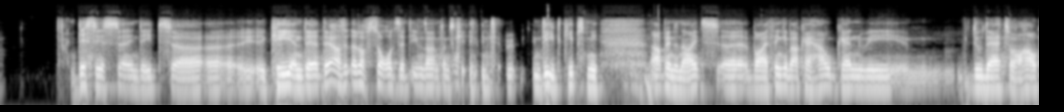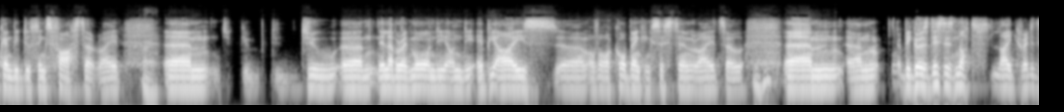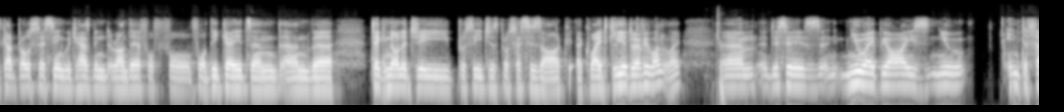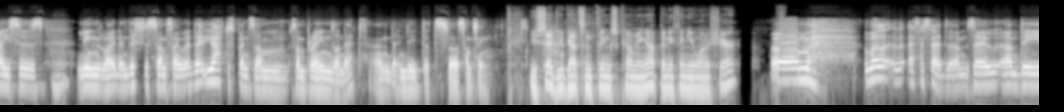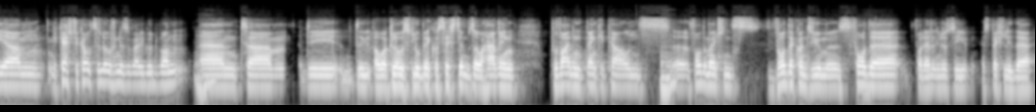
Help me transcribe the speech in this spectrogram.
this is uh, indeed uh, uh, key, and there there are a lot of thoughts that even sometimes indeed keeps me up in the night uh, by thinking about okay, how can we um, do that, or how can we do things faster, right? right. Um, to um, elaborate more on the on the APIs uh, of our core banking system, right? So, mm-hmm. um, um, because this is not like credit card processing, which has been around there for for for decades, and and the technology procedures processes are, are quite clear to everyone, right? Sure. Um, this is new APIs, new interfaces mm-hmm. linked right and this is something where you have to spend some some brains on that and indeed that's uh, something you said you got some things coming up anything you want to share um well as i said um, so um, the um, the cash to code solution is a very good one mm-hmm. and um, the, the our closed loop ecosystems so having providing bank accounts mm-hmm. uh, for the merchants for the consumers for the for the industry especially the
